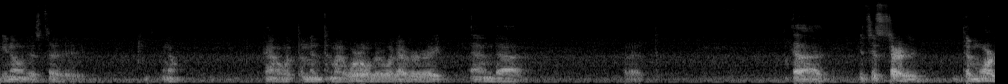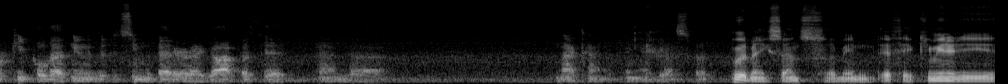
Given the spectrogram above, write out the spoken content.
you know, just to you know kind of let them into my world or whatever, right? And uh, but uh, it just started. The more people that knew that it seemed, the better I got with it, and uh, that kind of thing, I guess. But It would make sense. I mean, if a community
